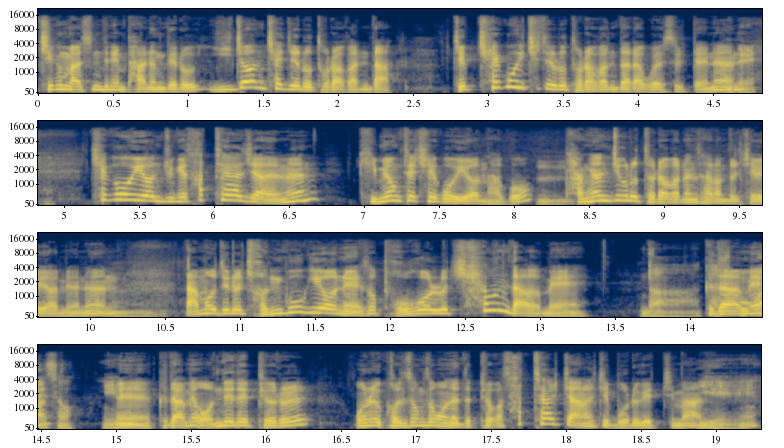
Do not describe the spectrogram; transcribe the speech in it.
지금 말씀드린 반응대로 이전 체제로 돌아간다. 즉 최고위 체제로 돌아간다라고 했을 때는 네. 최고위원 중에 사퇴하지 않은 김영태 최고위원하고 음. 당연직으로 들어가는 사람들 제외하면은 음. 나머지를 전국위원회에서 보궐로 채운 다음에 나, 그다음에 예. 예. 그다음에 원내대표를 오늘 권성동 원내대표가 사퇴할지 안 할지 모르겠지만 예.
